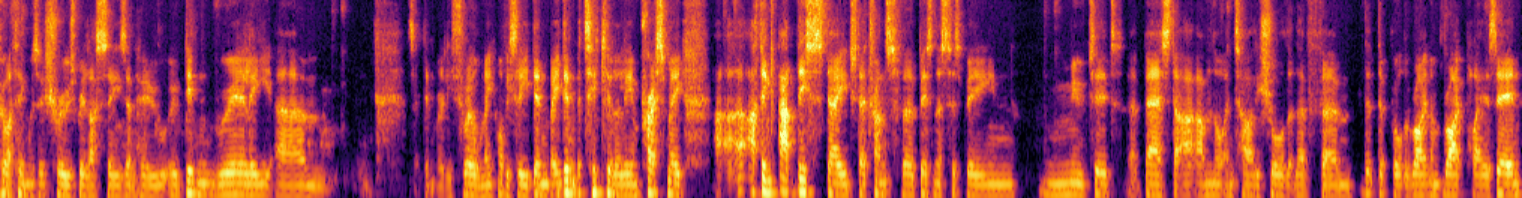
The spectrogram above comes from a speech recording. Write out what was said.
who I think was at Shrewsbury last season, who who didn't really. Um, so it didn't really thrill me. Obviously, he didn't, but he didn't particularly impress me. I, I- I think at this stage, their transfer business has been muted at best. I, I'm not entirely sure that they've um, that they've brought the right right players in.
